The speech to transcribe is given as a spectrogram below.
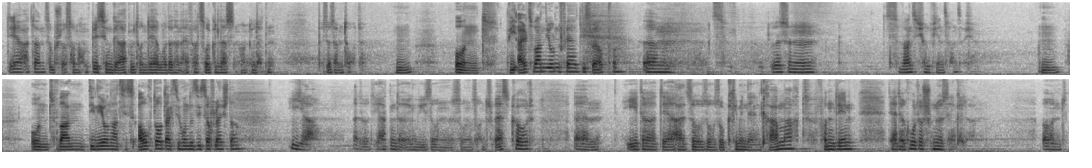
der hat dann zum Schluss auch noch ein bisschen geatmet und der wurde dann einfach zurückgelassen und gelitten bis zu seinem Tod. Mhm. Und wie alt waren die ungefähr, die zwei Opfer? Ähm, zwischen 20 und 24. Mhm. Und waren die Neonazis auch dort, als die Hunde sie zerfleischt haben? Ja, also die hatten da irgendwie so einen so so ein Schwerstcode. Ähm, jeder, der halt so, so, so kriminellen Kram macht, von denen, der hatte rote Schnürsenkel an. Und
